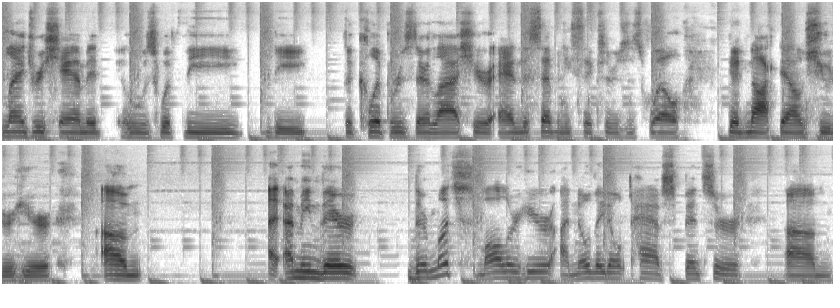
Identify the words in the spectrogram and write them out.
Landry Shamet, who's with the the the Clippers there last year and the 76ers as well. Good knockdown shooter here. Um, I, I mean, they're they're much smaller here. I know they don't have Spencer um,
